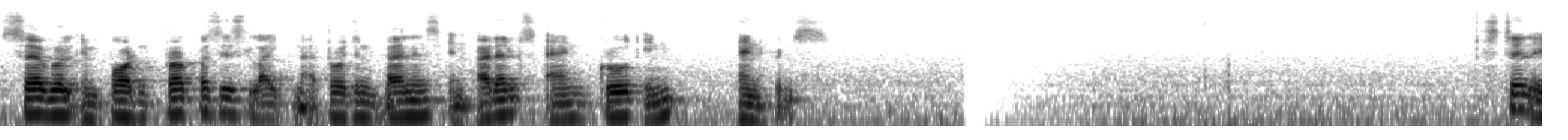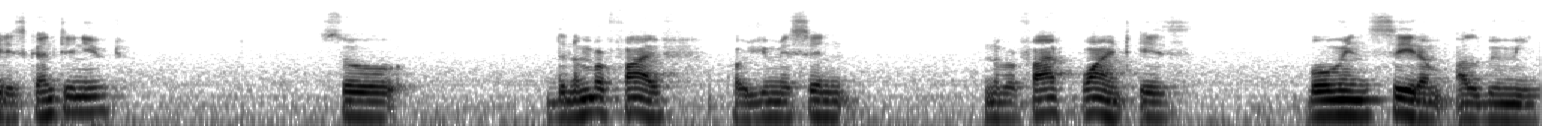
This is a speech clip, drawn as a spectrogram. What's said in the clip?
several important purposes like nitrogen balance in adults and growth in infants. Still it is continued. So the number five or you may say number five point is bovine serum albumin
